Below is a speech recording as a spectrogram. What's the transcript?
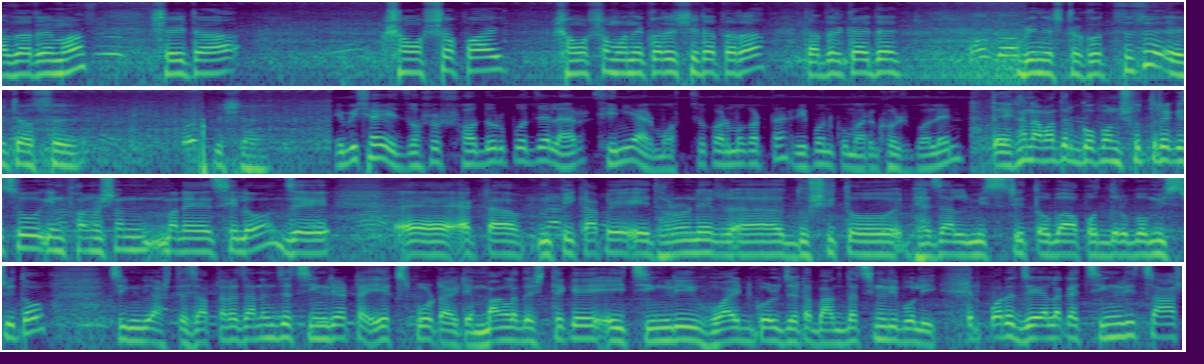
বাজারের মাছ, সেইটা সমস্যা পায়। সমস্যা মনে করে, সেটা তারা তাদের কায়দায় বিনষ্ট করতেছে। এইটা আছে বিষয়। এ বিষয়ে যশোর সদর উপজেলার সিনিয়র মৎস্য কর্মকর্তা রিপন কুমার ঘোষ বলেন। তো এখানে আমাদের গোপন সূত্রে কিছু ইনফরমেশন মানে ছিল যে একটা পিক আপে এই ধরনের দূষিত, ভেজাল মিশ্রিত বা অপদ্রব্য মিশ্রিত চিংড়ি আসতেছে। আপনারা জানেন যে চিংড়ি একটা এক্সপোর্ট আইটেম বাংলাদেশ থেকে এই চিংড়ি হোয়াইট গোল্ড যেটা বাগদা চিংড়ি বলি, এরপরে যে এলাকায় চিংড়ি চাষ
